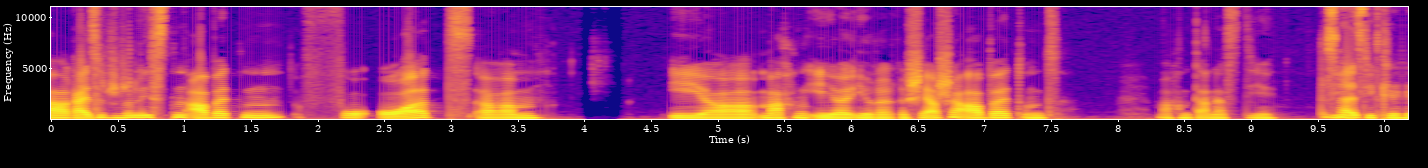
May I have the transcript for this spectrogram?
äh, Reisejournalisten arbeiten vor Ort ähm, eher, machen eher ihre Recherchearbeit und machen dann erst die, Das heißt, Artikel.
